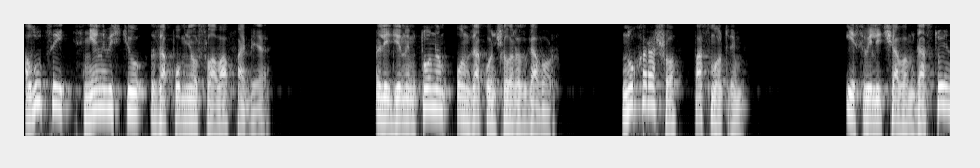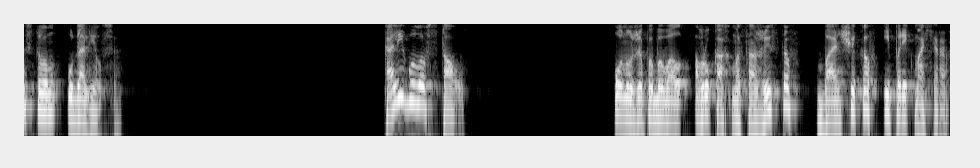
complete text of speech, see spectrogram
Луций с ненавистью запомнил слова Фабия. Ледяным тоном он закончил разговор. «Ну хорошо, посмотрим». И с величавым достоинством удалился. Калигула встал. Он уже побывал в руках массажистов, банщиков и парикмахеров.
